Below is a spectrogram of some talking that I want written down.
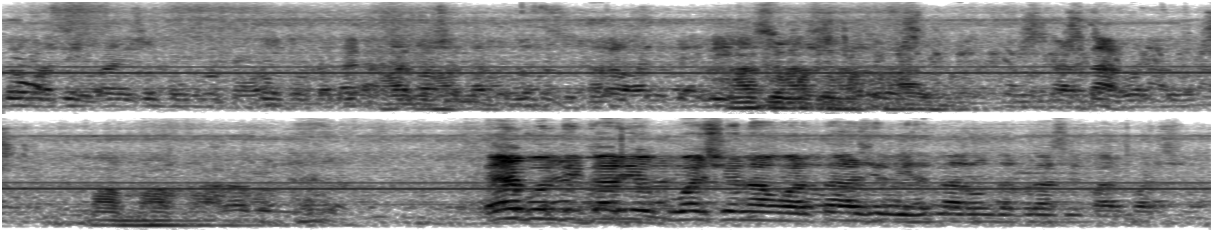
તો પાછી એવા ઈસુ છોકરો ટોળો તો કદાચ આગળ પાછળ નતું નતું સુધારવાની પહેલી હાસુ મળી કરતા આવડતું. એ બોલ દીકરીઓ કુવાસીઓના વર્તા છે વિહતના રોમ દપરાસી પાર પાડશે.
